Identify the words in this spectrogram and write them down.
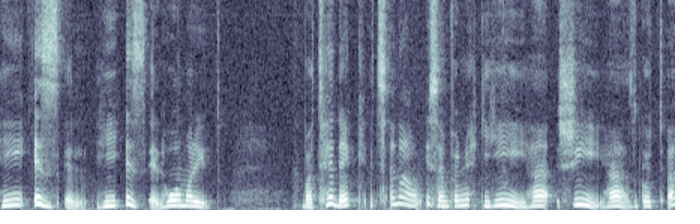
he is ill he is ill هو مريض but headache it's a noun اسم فبنحكي he ha she has got a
